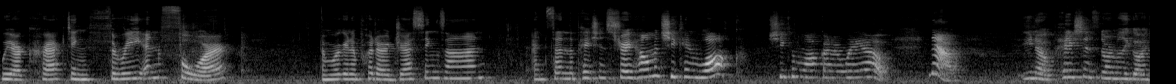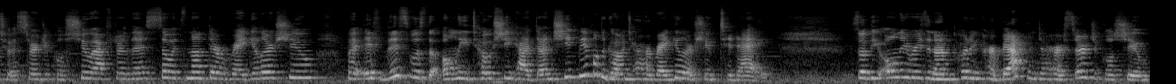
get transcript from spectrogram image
We are correcting three and four, and we're gonna put our dressings on and send the patient straight home and she can walk. She can walk on her way out. Now, you know, patients normally go into a surgical shoe after this, so it's not their regular shoe. But if this was the only toe she had done, she'd be able to go into her regular shoe today. So the only reason I'm putting her back into her surgical shoe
